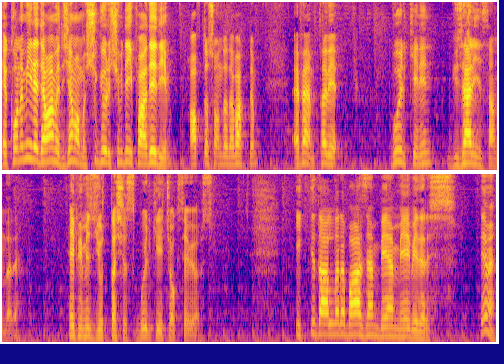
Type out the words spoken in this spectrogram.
Ekonomiyle devam edeceğim ama şu görüşümü de ifade edeyim. Hafta sonunda da baktım. Efendim tabii bu ülkenin güzel insanları. Hepimiz yurttaşız. Bu ülkeyi çok seviyoruz. İktidarları bazen beğenmeyebiliriz. Değil mi?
